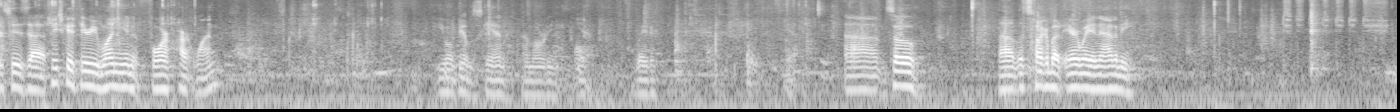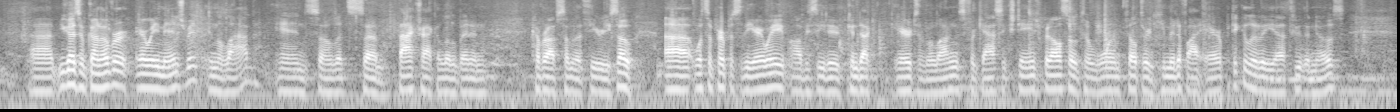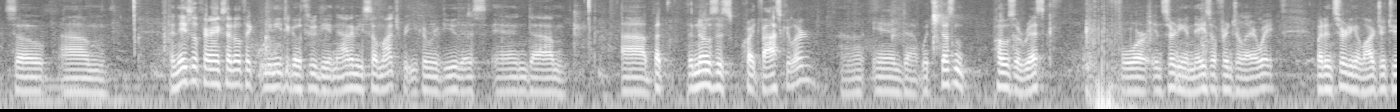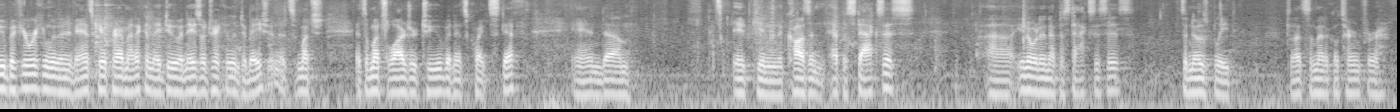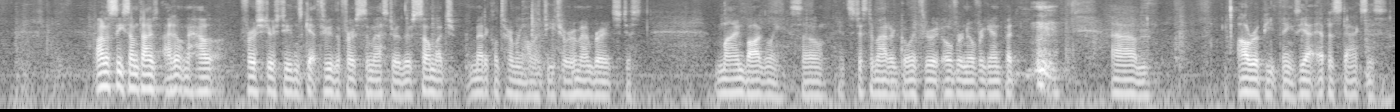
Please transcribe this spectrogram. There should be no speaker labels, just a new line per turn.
This is uh, Theory 1, Unit 4, Part 1. You won't be able to scan, I'm already, yeah, later. Yeah. Uh, So, uh, let's talk about airway anatomy. Uh, You guys have gone over airway management in the lab, and so let's um, backtrack a little bit and cover off some of the theory. So, uh, what's the purpose of the airway? Obviously, to conduct air to the lungs for gas exchange, but also to warm, filter, and humidify air, particularly uh, through the nose. So, um, the nasopharynx, I don't think we need to go through the anatomy so much, but you can review this. And um, uh, but the nose is quite vascular, uh, and uh, which doesn't pose a risk for inserting a nasopharyngeal airway, but inserting a larger tube. If you're working with an advanced care paramedic and they do a nasotracheal intubation, it's much, it's a much larger tube and it's quite stiff, and um, it can cause an epistaxis. Uh, you know what an epistaxis is? It's a nosebleed. So that's the medical term for. Honestly, sometimes I don't know how first year students get through the first semester. There's so much medical terminology to remember. It's just mind boggling. So it's just a matter of going through it over and over again. But um, I'll repeat things. Yeah, epistaxis.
